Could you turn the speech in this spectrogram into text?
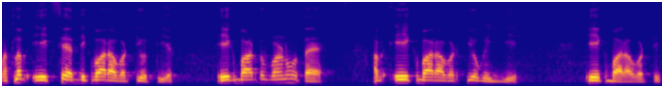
मतलब एक से अधिक बार आवर्ती होती है। एक बार तो वर्ण होता है, अब एक बार आवर्ती हो गई ये, एक बार आवर्ती।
